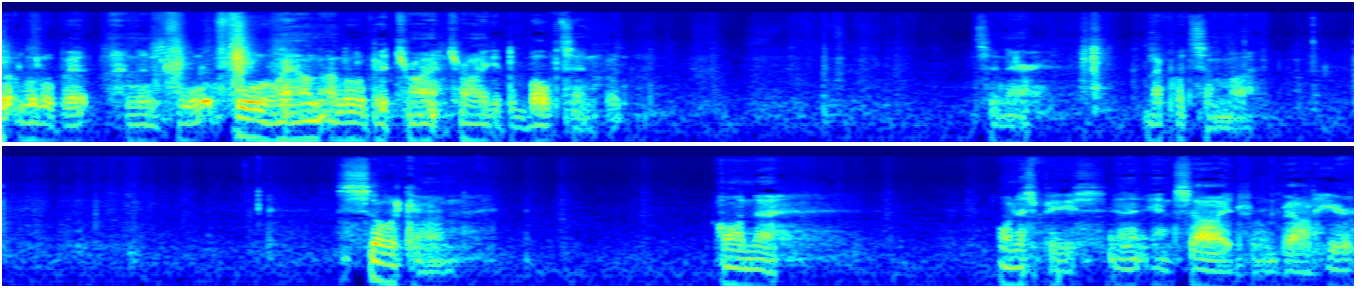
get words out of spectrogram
a little bit, and then fool, fool around a little bit trying trying to get the bolts in, but it's in there. And I put some uh, silicone on the on this piece inside from about here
